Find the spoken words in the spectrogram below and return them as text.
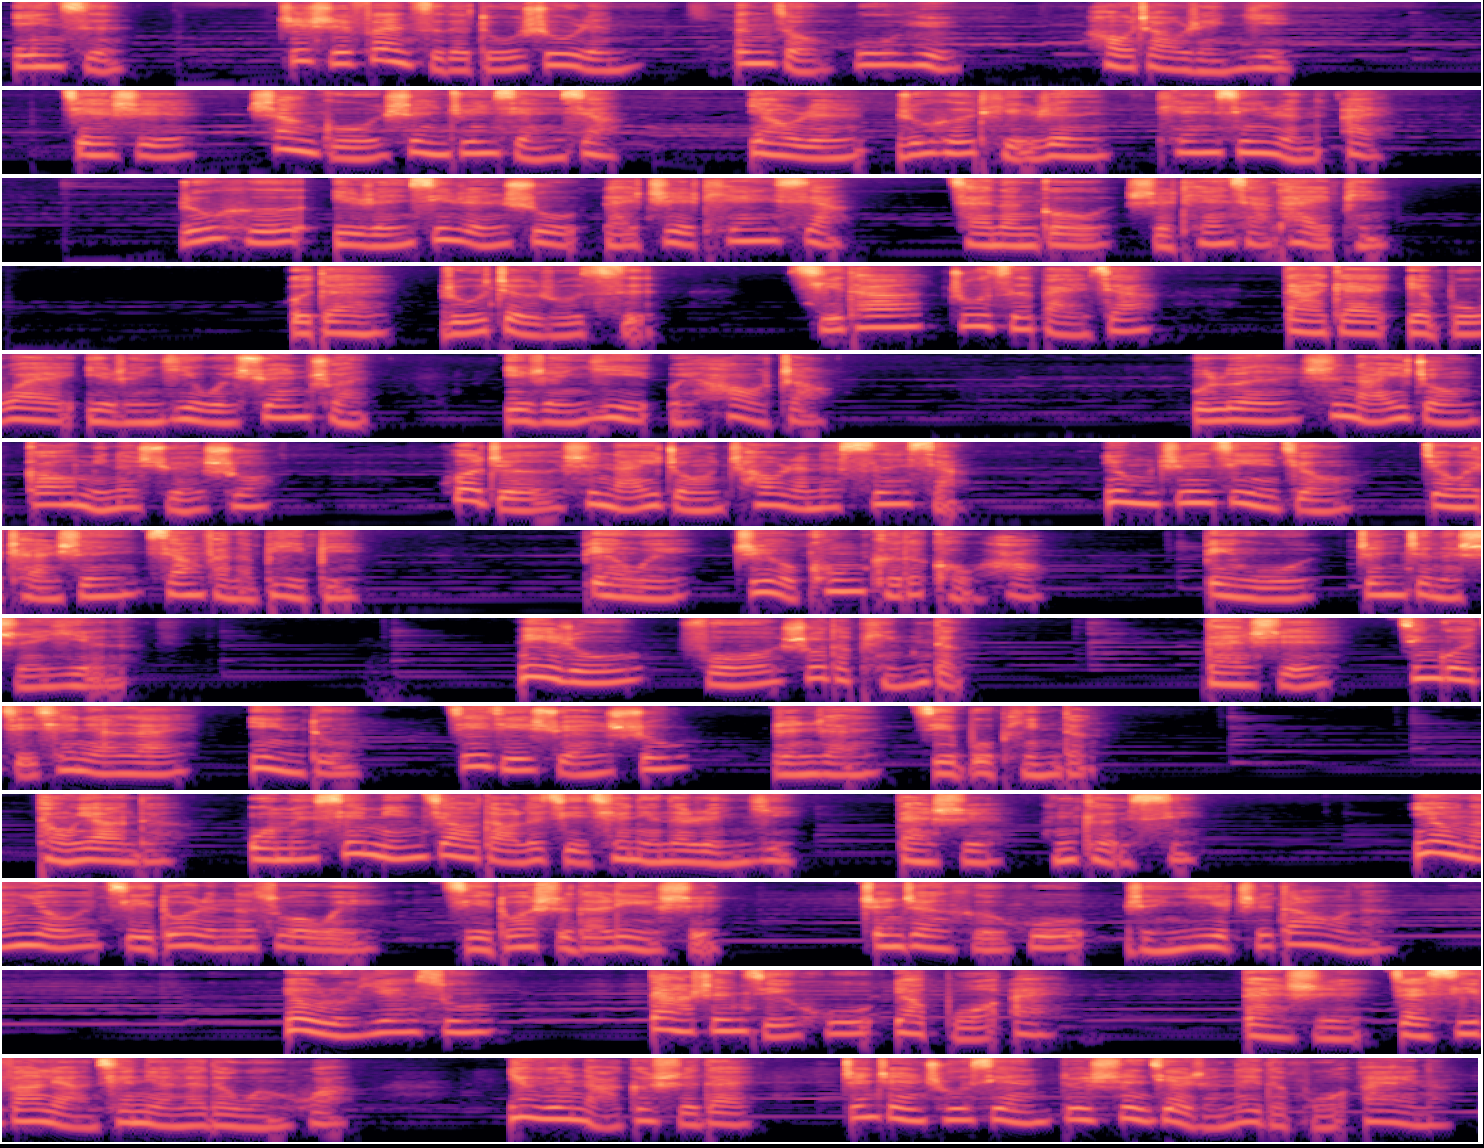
因此，知识分子的读书人奔走呼吁，号召仁义，揭示上古圣君贤相要人如何体认天心仁爱，如何以人心仁术来治天下，才能够使天下太平。不但儒者如此，其他诸子百家。大概也不外以仁义为宣传，以仁义为号召。无论是哪一种高明的学说，或者是哪一种超然的思想，用之既久，就会产生相反的弊病，变为只有空壳的口号，并无真正的实意了。例如佛说的平等，但是经过几千年来，印度阶级悬殊，仍然极不平等。同样的。我们先民教导了几千年的仁义，但是很可惜，又能有几多人的作为，几多时的历史，真正合乎仁义之道呢？又如耶稣，大声疾呼要博爱，但是在西方两千年来的文化，又有哪个时代真正出现对世界人类的博爱呢？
